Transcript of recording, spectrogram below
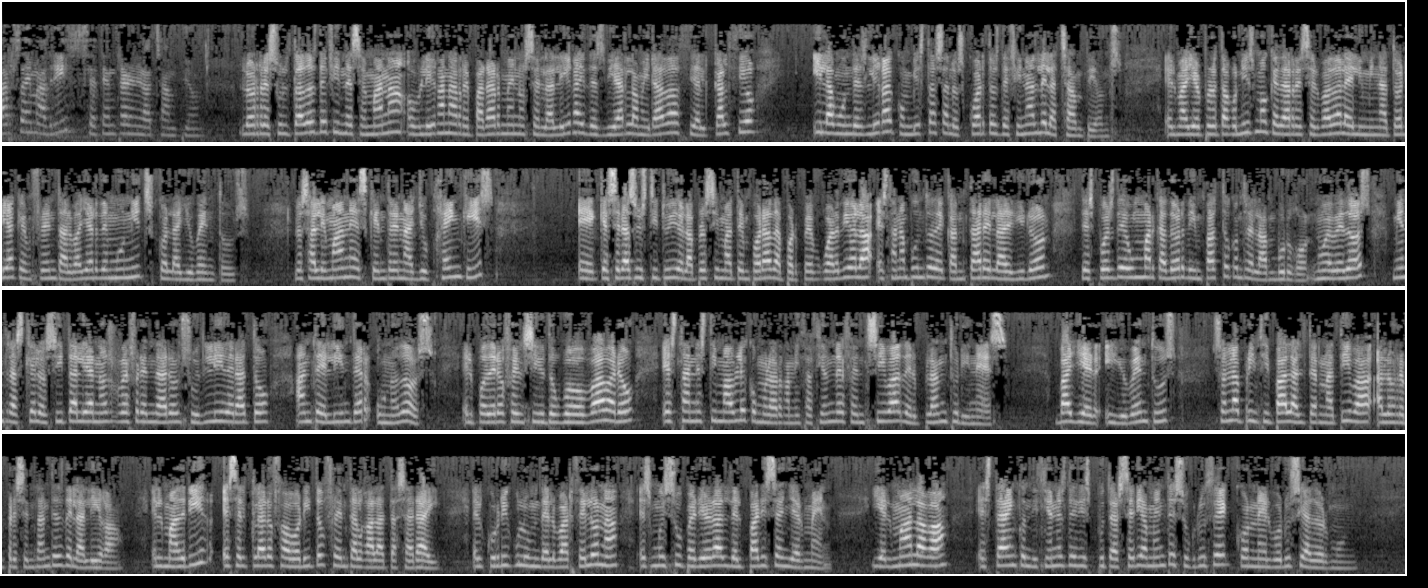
Barça y Madrid se centran en la Champions. Los resultados de fin de semana obligan a reparar menos en la liga y desviar la mirada hacia el calcio y la Bundesliga con vistas a los cuartos de final de la Champions. El mayor protagonismo queda reservado a la eliminatoria que enfrenta al Bayern de Múnich con la Juventus. Los alemanes que entrena Jupp Heynckes eh, que será sustituido la próxima temporada por Pep Guardiola, están a punto de cantar el arirón después de un marcador de impacto contra el Hamburgo, 9-2, mientras que los italianos refrendaron su liderato ante el Inter 1-2. El poder ofensivo bávaro es tan estimable como la organización defensiva del plan turinés. Bayern y Juventus son la principal alternativa a los representantes de la liga. El Madrid es el claro favorito frente al Galatasaray. El currículum del Barcelona es muy superior al del Paris Saint-Germain y el Málaga está en condiciones de disputar seriamente su cruce con el Borussia Dortmund.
